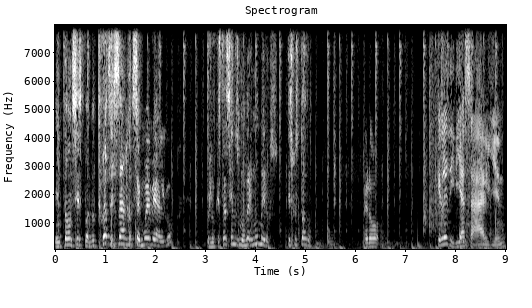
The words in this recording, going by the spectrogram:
Entonces, cuando tú haces algo, se mueve algo, pues lo que estás haciendo es mover números. Eso es todo. Pero, ¿qué le dirías a alguien?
